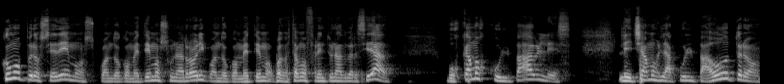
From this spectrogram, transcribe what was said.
¿Cómo procedemos cuando cometemos un error y cuando, cometemos, cuando estamos frente a una adversidad? ¿Buscamos culpables? ¿Le echamos la culpa a otro?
